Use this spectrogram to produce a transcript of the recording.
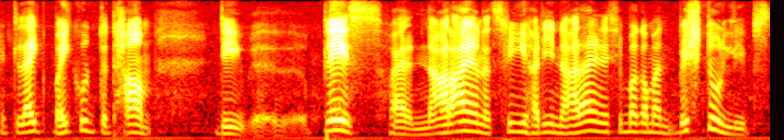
It's like Vaikuntha Dham the uh, place where Narayana Sri Hari Narayana Sri Bhagavan Vishnu lives.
